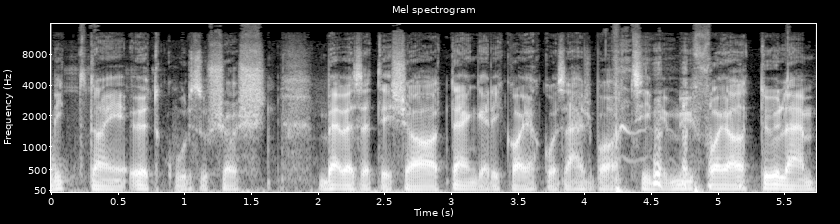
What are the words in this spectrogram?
mit tudom én, öt kurzusos bevezetés a tengeri kajakozásba című műfaja tőlem,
